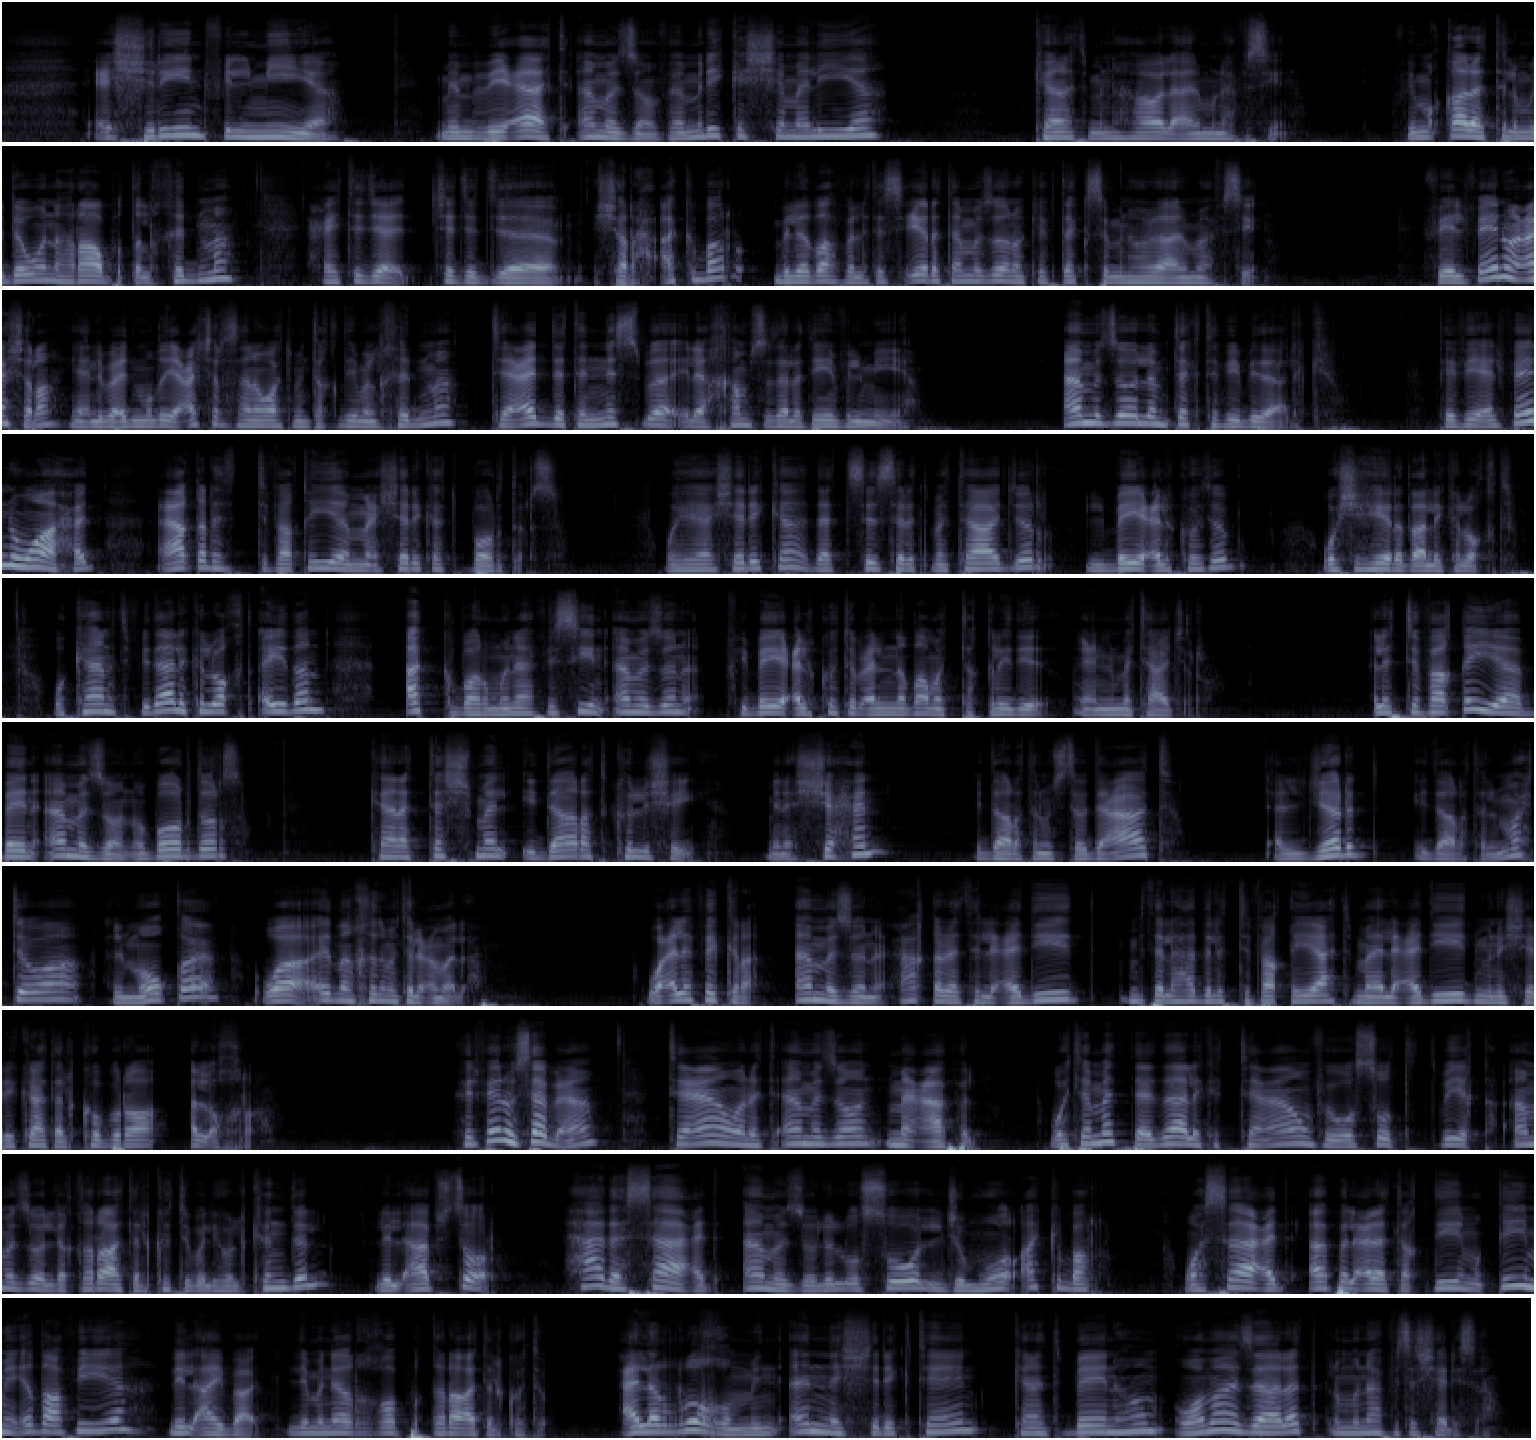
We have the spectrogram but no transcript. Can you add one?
20% من مبيعات أمازون في أمريكا الشمالية كانت من هؤلاء المنافسين. في مقالة المدونة رابط الخدمة حيث تجد آه، شرح أكبر بالإضافة لتسعيرة أمازون وكيف تكسب من هؤلاء المنافسين. في 2010 يعني بعد مضي 10 سنوات من تقديم الخدمة تعدت النسبة إلى 35% أمازون لم تكتفي بذلك. ففي 2001 عقدت اتفاقية مع شركة بوردرز وهي شركة ذات سلسلة متاجر لبيع الكتب وشهيرة ذلك الوقت. وكانت في ذلك الوقت أيضا أكبر منافسين أمازون في بيع الكتب على النظام التقليدي يعني المتاجر. الاتفاقية بين أمازون وبوردرز كانت تشمل إدارة كل شيء من الشحن إدارة المستودعات الجرد إدارة المحتوى الموقع وأيضا خدمة العملاء. وعلى فكرة أمازون عقدت العديد مثل هذه الاتفاقيات مع العديد من الشركات الكبرى الأخرى. في 2007 تعاونت أمازون مع أبل وتمثل ذلك التعاون في وصول تطبيق أمازون لقراءة الكتب اللي هو ال Kindle لل App Store هذا ساعد أمازون للوصول لجمهور أكبر وساعد أبل على تقديم قيمة إضافية للآيباد لمن يرغب بقراءة الكتب. على الرغم من أن الشركتين كانت بينهم وما زالت المنافسة شرسة.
